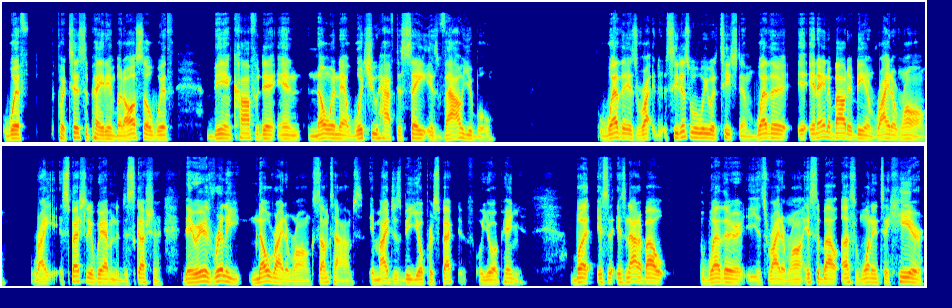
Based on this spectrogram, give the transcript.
with participating but also with being confident in knowing that what you have to say is valuable whether it's right see this is what we would teach them whether it, it ain't about it being right or wrong right? Especially if we're having a discussion there is really no right or wrong sometimes. It might just be your perspective or your opinion. But it's it's not about whether it's right or wrong it's about us wanting to hear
